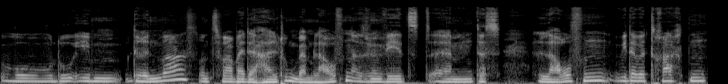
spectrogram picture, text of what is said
wo, wo, du eben drin warst, und zwar bei der Haltung beim Laufen. Also wenn wir jetzt ähm, das Laufen wieder betrachten,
